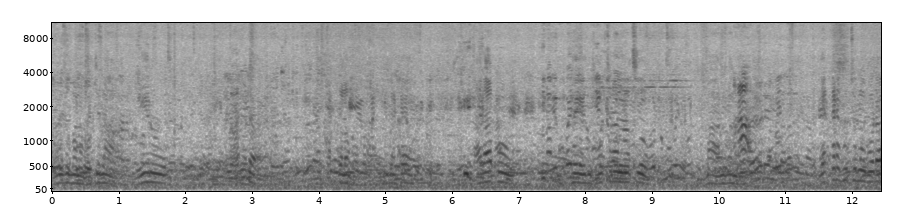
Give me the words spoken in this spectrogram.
రోజు మన మధ్యన ఎక్కడం ఎందుకంటే దాదాపు ముప్పై ఐదు సంవత్సరాల నుంచి మా అనుబంధం. ఎక్కడ కూర్చున్నా కూడా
